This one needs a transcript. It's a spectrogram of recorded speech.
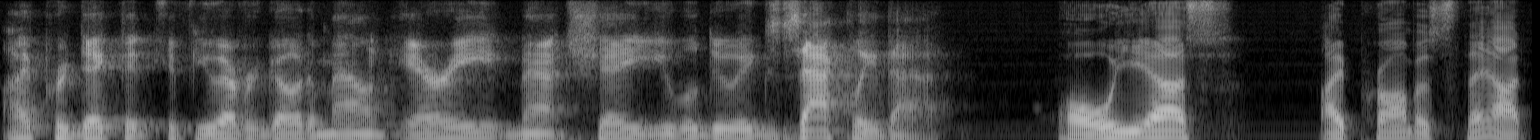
I predict that if you ever go to Mount Airy, Matt Shea, you will do exactly that. Oh, yes, I promise that.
